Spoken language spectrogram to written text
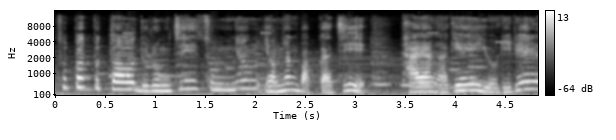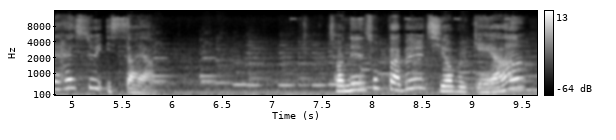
솥밥부터 누룽지, 숭늉, 영양밥까지 다양하게 요리를 할 수 있어요. 저는 솥밥을 지어볼게요.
